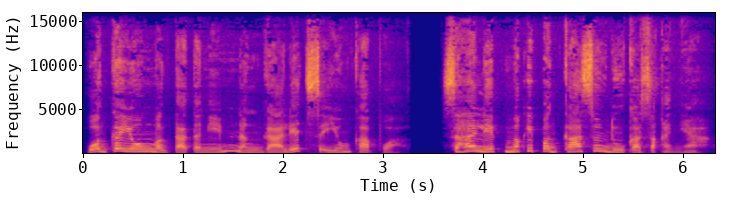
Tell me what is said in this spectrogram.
Huwag kayong magtatanim ng galit sa iyong kapwa. Sa halip, makipagkasundo ka sa kanya.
